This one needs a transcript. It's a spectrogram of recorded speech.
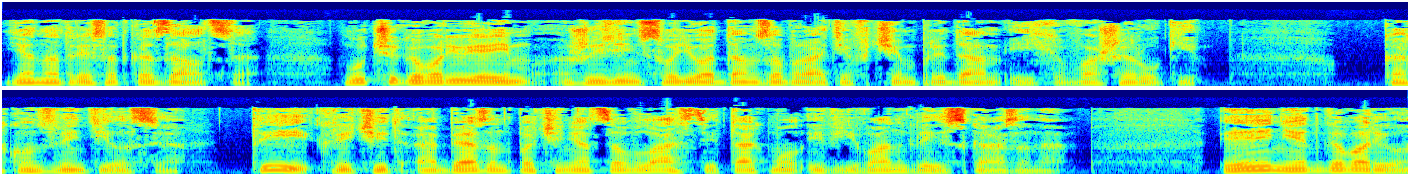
Я наотрез отказался. Лучше, говорю я им, жизнь свою отдам за братьев, чем предам их в ваши руки. Как он звентился. Ты, кричит, обязан подчиняться власти, так мол и в Евангелии сказано. Э, нет, говорю,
